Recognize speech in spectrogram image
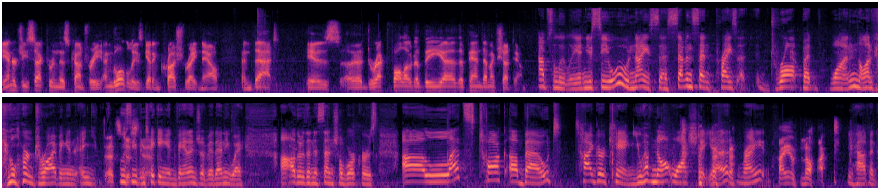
The energy sector in this country and globally is getting crushed right now, and that is a direct fallout of the uh, the pandemic shutdown. Absolutely, and you see, ooh, nice, a seven cent price drop, yeah. but one, a lot of people aren't driving, and, and who's even it. taking advantage of it anyway, uh, other than essential workers. Uh, let's talk about Tiger King. You have not watched it yet, right? I have not. You haven't.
